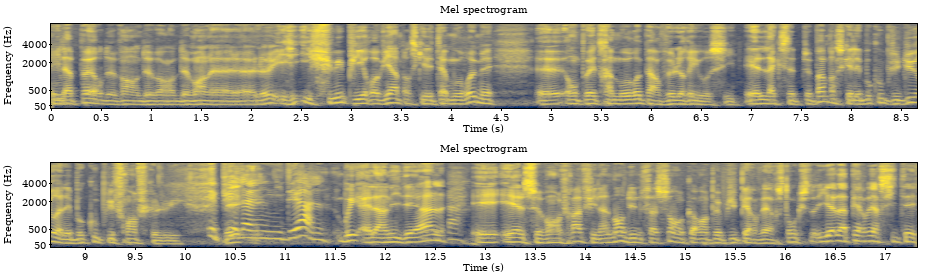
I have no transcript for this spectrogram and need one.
Il a peur devant, devant, devant le. le- il, il fuit puis il revient parce qu'il est amoureux, mais euh, on peut être amoureux par veulerie aussi. Et elle l'accepte pas parce qu'elle est beaucoup plus dure, elle est beaucoup plus franche que lui. Et puis Mais- elle a un idéal. oui, elle a un idéal et elle se vengera finalement d'une façon encore un peu plus perverse. Donc il y a la perversité.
